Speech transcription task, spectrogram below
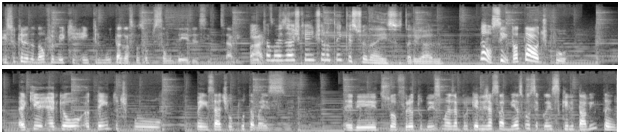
isso querendo ou não foi meio que, entre muitas aspas, a opção dele, assim, sabe? Em partes. Então, mas eu acho que a gente não tem que questionar isso, tá ligado? Não, sim, total, tipo. É que, é que eu, eu tento, tipo, pensar, tipo, puta, mas ele sofreu tudo isso, mas é porque ele já sabia as consequências que ele tava entrando,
